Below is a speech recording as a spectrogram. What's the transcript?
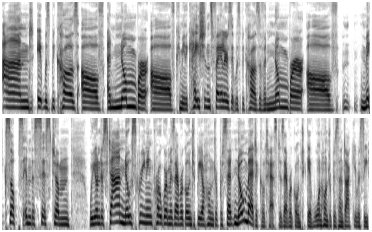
And it was because of a number of communications failures. It was because of a number of mix ups in the system. We understand no screening program is ever going to be 100%. No medical test is ever going to give 100% accuracy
